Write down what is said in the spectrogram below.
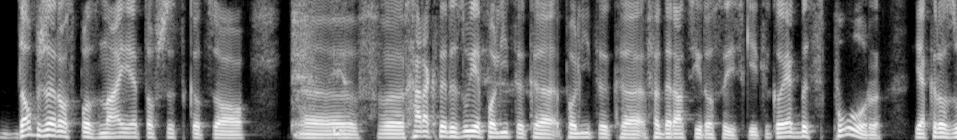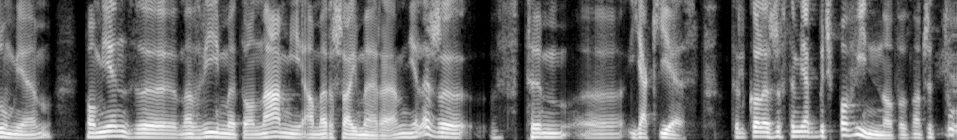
dobrze rozpoznaje to wszystko, co e, w, charakteryzuje politykę, politykę Federacji Rosyjskiej. Tylko jakby spór, jak rozumiem, pomiędzy, nazwijmy to, nami a Mersheimerem nie leży w tym, e, jak jest, tylko leży w tym, jak być powinno. To znaczy, tu,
